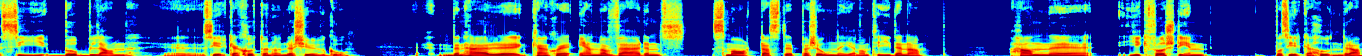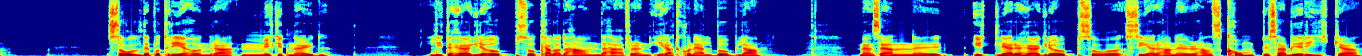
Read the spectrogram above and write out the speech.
Sea-bubblan eh, cirka 1720. Den här eh, kanske en av världens smartaste personer genom tiderna. Han eh, gick först in på cirka 100, sålde på 300, mycket nöjd. Lite högre upp så kallade han det här för en irrationell bubbla. Men sen eh, Ytterligare högre upp så ser han hur hans kompisar blir rika,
